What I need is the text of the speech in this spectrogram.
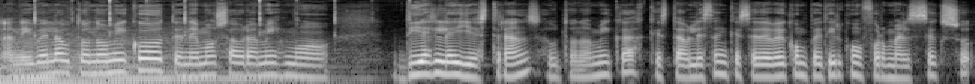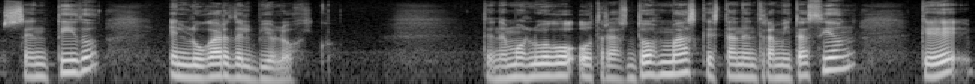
A nivel autonómico tenemos ahora mismo 10 leyes trans autonómicas que establecen que se debe competir conforme al sexo sentido en lugar del biológico. Tenemos luego otras dos más que están en tramitación que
